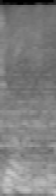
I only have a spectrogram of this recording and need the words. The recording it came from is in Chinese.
Depression. Depression.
